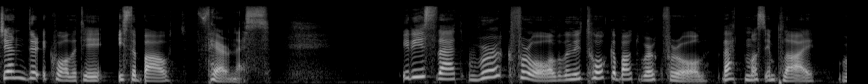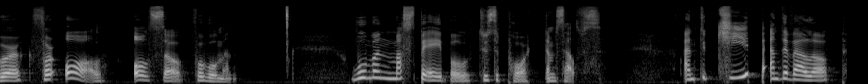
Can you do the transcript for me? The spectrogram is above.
gender equality is about fairness. It is that work for all, when we talk about work for all, that must imply work for all, also for women. Women must be able to support themselves. And to keep and develop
